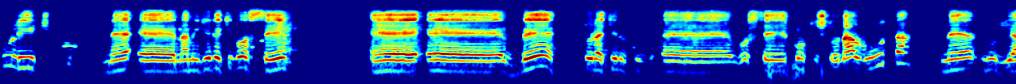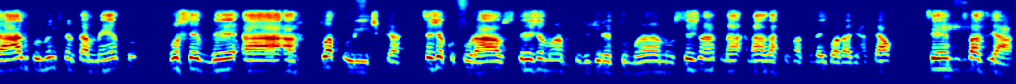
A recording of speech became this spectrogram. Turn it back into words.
político. Né, é, na medida que você é, vê tudo aquilo que você conquistou na luta, né, no diálogo, no enfrentamento, você vê a, a sua política, seja cultural, seja no âmbito do direito humano, seja na, na, nas afirmações da igualdade racial, sendo esvaziada.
